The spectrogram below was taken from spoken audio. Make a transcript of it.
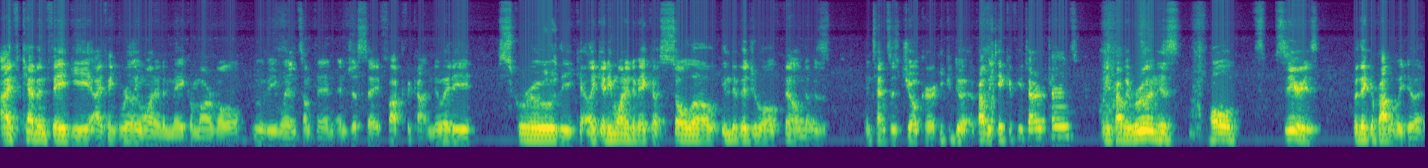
I Kevin Feige, I think really wanted to make a Marvel movie win something and just say fuck the continuity, screw the like, and he wanted to make a solo individual film that was intense as Joker. He could do it. It'd probably take a few tur- turns, and he'd probably ruin his whole s- series, but they could probably do it.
